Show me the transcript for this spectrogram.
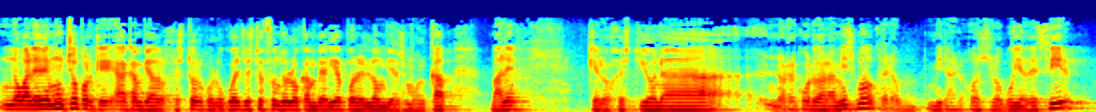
no vale de mucho porque ha cambiado el gestor, con lo cual yo este fondo lo cambiaría por el Lombia Small Cap, ¿vale? Que lo gestiona, no recuerdo ahora mismo, pero mirad, os lo voy a decir.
